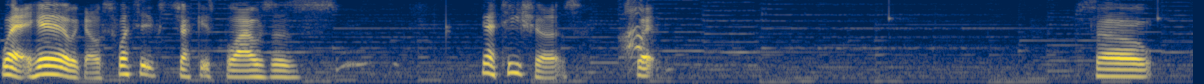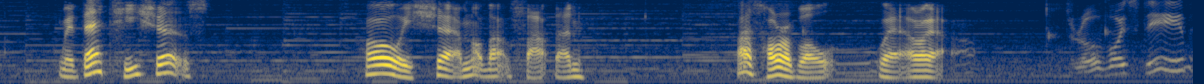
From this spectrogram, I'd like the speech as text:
Wait, here we go. Sweaters, jackets, blouses. Yeah, t-shirts. Wait. So... Wait, they're t-shirts? Holy shit, I'm not that fat then. That's horrible. Wait, alright. Voice Steve.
